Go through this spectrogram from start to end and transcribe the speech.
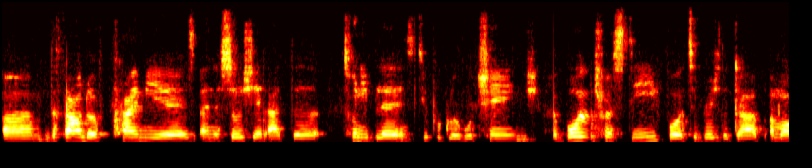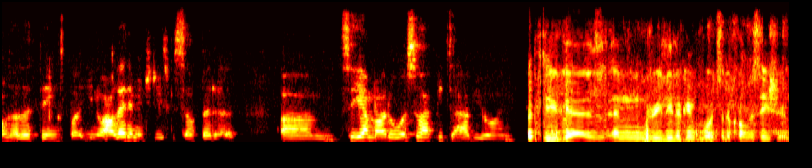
um, the founder of Prime Years, and associate at the Tony Blair Institute for Global Change, a board trustee for To Bridge the Gap, among other things. But you know, I'll let him introduce himself better. Um, so yeah, Maudo, we're so happy to have you on. Thank you guys, and really looking forward to the conversation.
